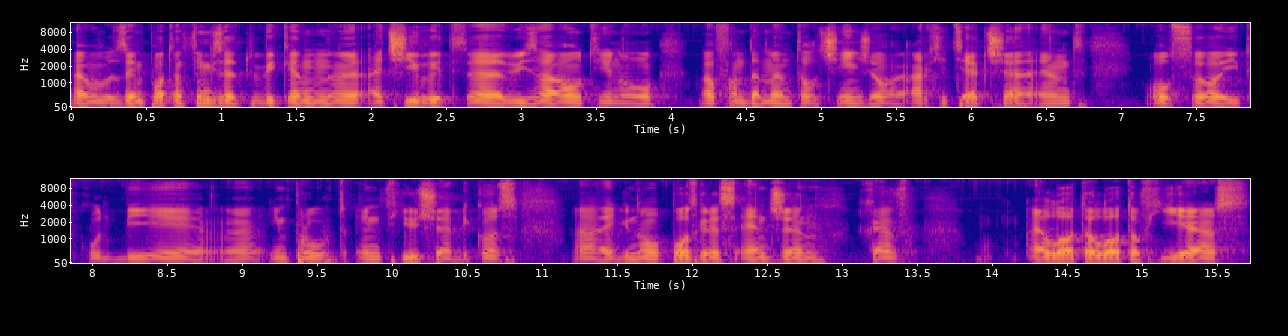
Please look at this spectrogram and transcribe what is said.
uh, the important thing is that we can uh, achieve it uh, without you know a fundamental change of architecture and also it could be uh, improved in future because uh, you know postgres engine have a lot a lot of years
